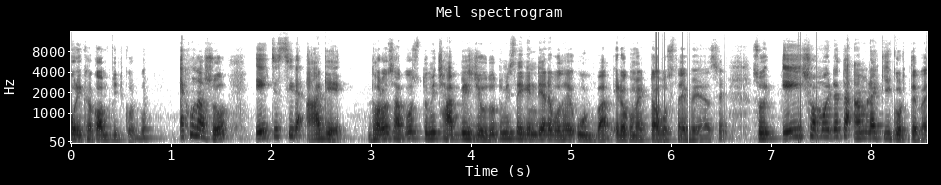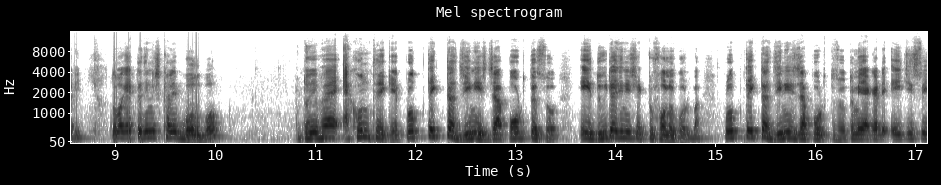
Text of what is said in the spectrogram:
পরীক্ষা কমপ্লিট করব। এখন আসো এইচএসসির আগে ধরো সাপোজ তুমি ছাব্বিশ যেহেতু, তুমি সেকেন্ড ইয়ারে বোধহয় উঠবা, এরকম একটা অবস্থায় হয়ে আছে। সো এই সময়টাতে আমরা কি করতে পারি? তোমাকে একটা জিনিস খালি বলব। তুমি ভাই এখন থেকে প্রত্যেকটা জিনিস যা পড়তেছো, এই দুইটা জিনিস একটু ফলো করবা। প্রত্যেকটা জিনিস যা পড়তেছো, তুমি এইচএসসি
